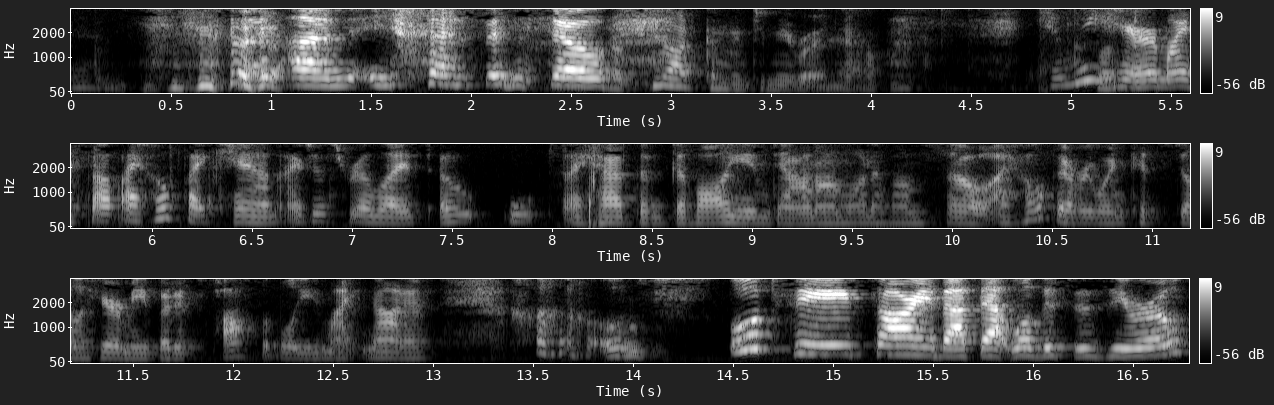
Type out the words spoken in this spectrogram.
is. But, um, yes, and so That's not coming to me right now. Can we But- hear myself? I hope I can. I just realized, oh, oops, I had the, the volume down on one of them. So I hope everyone could still hear me, but it's possible you might not have. oops. Oopsie. Sorry about that. Well, this is zero.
